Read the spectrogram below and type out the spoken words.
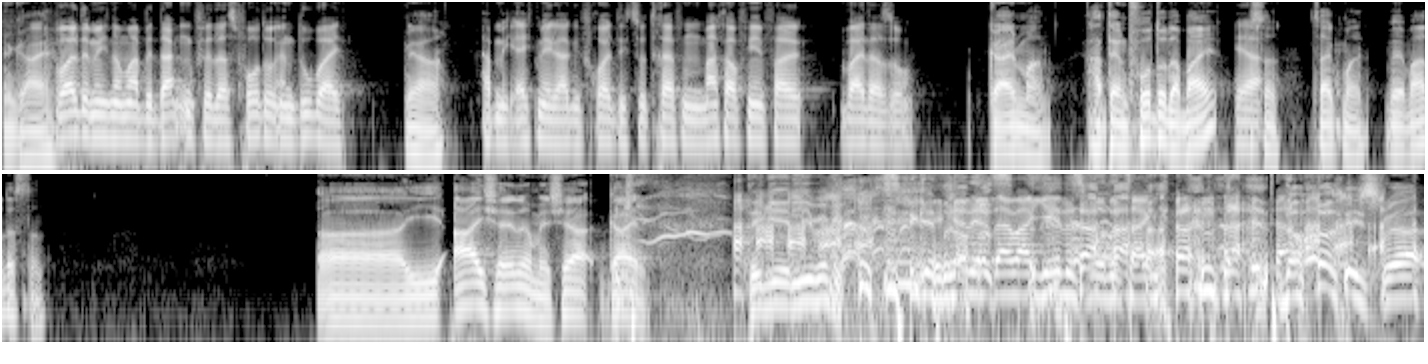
Geil. Ich wollte mich nochmal bedanken für das Foto in Dubai. Ja, Hab mich echt mega gefreut, dich zu treffen. Mach auf jeden Fall weiter so. geil, Mann. Hat er ein Foto dabei? Ja. So, zeig mal. Wer war das denn? Äh, ja, ah, ich erinnere mich, ja, geil. Diggi, liebe Grüße gehen Ich hätte jetzt raus. einfach jedes Foto zeigen können. Alter. Doch, ich schwör,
